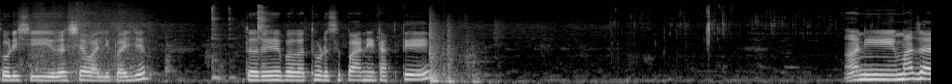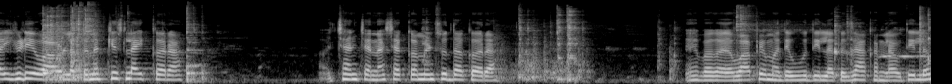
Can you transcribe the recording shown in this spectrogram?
थोडीशी रश्यावाली पाहिजे. तर हे बघा थोडंसं पाणी टाकते. आणि माझा व्हिडिओ आवडला तर नक्कीच लाईक करा. छान छान अशा कमेंटसुद्धा करा. हे बघा वाफेमध्ये उदिला दिला तर झाकण लाव दिलं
